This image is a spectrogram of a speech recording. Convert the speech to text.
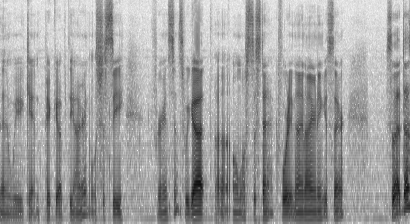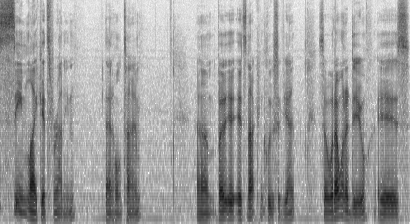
then we can pick up the iron. Let's just see, for instance, we got uh, almost a stack, 49 iron ingots there. So that does seem like it's running that whole time, um, but it, it's not conclusive yet. So what I want to do is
